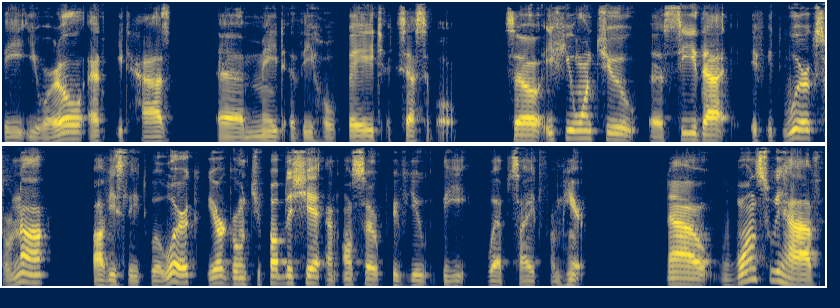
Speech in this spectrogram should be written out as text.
the URL and it has uh, made the whole page accessible. So if you want to uh, see that if it works or not, obviously it will work, you're going to publish it and also preview the website from here. Now, once we have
